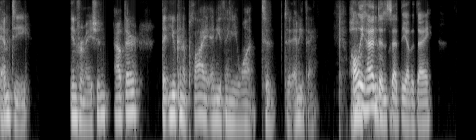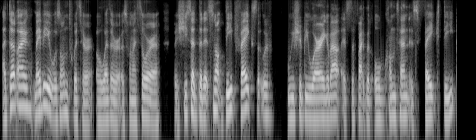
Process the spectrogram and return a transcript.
empty information out there that you can apply anything you want to to anything Holly Almost Herndon feels- said the other day, I don't know, maybe it was on Twitter or whether it was when I saw her, but she said that it's not deep fakes that we we should be worrying about. It's the fact that all content is fake deep.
